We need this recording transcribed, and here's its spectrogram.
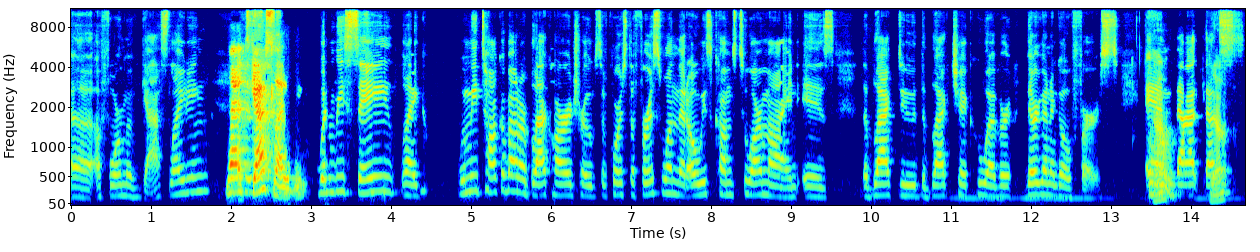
uh, a form of gaslighting. Yeah, it's gaslighting. When we say like when we talk about our black horror tropes, of course, the first one that always comes to our mind is the black dude, the black chick, whoever. They're gonna go first, and that Yeah. that's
